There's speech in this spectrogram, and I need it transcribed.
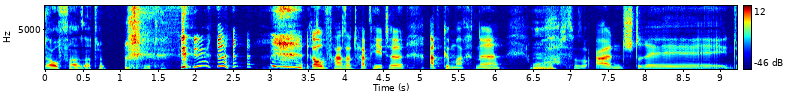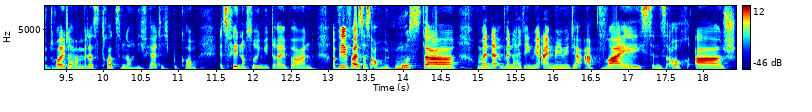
Raufasertapete. Raufasertapete abgemacht, ne? Oh, das war so anstrengend. Und heute haben wir das trotzdem noch nicht fertig bekommen. Es fehlen noch so irgendwie drei Bahnen. Auf jeden Fall ist das auch mit Muster. Und wenn da, wenn halt irgendwie ein Millimeter abweicht, dann ist auch Arsch.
